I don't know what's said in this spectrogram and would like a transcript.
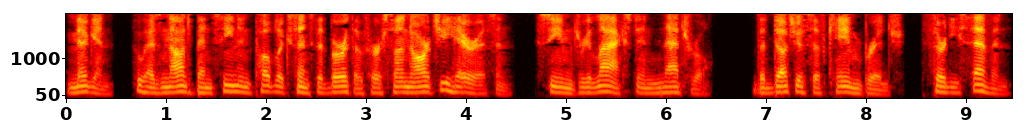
Meghan, who has not been seen in public since the birth of her son Archie Harrison, seemed relaxed and natural. The Duchess of Cambridge, 37,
